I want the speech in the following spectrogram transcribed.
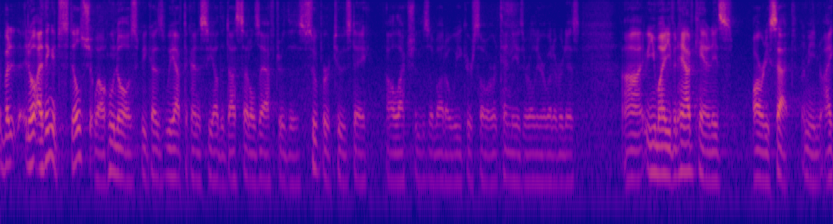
But it- it'll, I think it still should, well, who knows, because we have to kind of see how the dust settles after the Super Tuesday elections about a week or so, or 10 days earlier, or whatever it is. Uh, You might even have candidates already set. I mean, I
